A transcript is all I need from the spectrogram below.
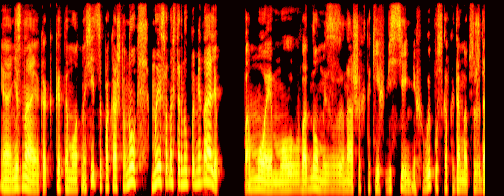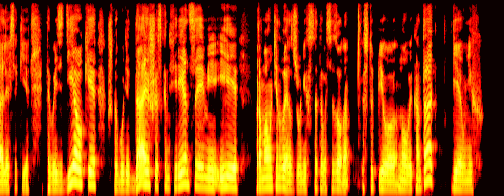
не знаю, как к этому относиться пока что. Ну, мы, с одной стороны, упоминали, по-моему, в одном из наших таких весенних выпусков, когда мы обсуждали всякие ТВ-сделки, что будет дальше с конференциями, и про Mountain West же у них с этого сезона вступил новый контракт, где у них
